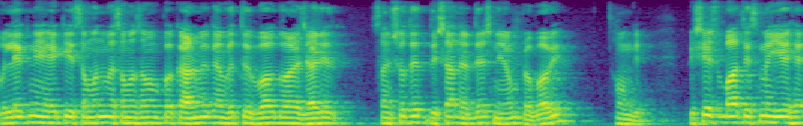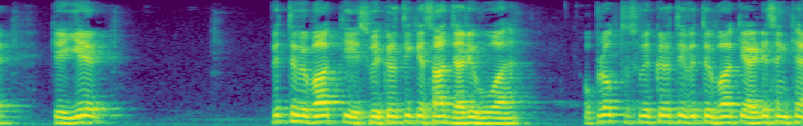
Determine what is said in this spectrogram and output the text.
उल्लेखनीय है कि इस संबंध में समय समय पर कार्मिक एवं वित्त विभाग द्वारा जारी संशोधित दिशा निर्देश नियम प्रभावी होंगे। विशेष बात इसमें यह है कि ये वित्त विभाग की स्वीकृति के साथ जारी हुआ है। उपरोक्त स्वीकृति वित्त विभाग की आईडी संख्या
